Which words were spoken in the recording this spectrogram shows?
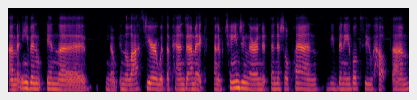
Um, and even in the you know in the last year with the pandemic kind of changing their in- initial plans we've been able to help them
